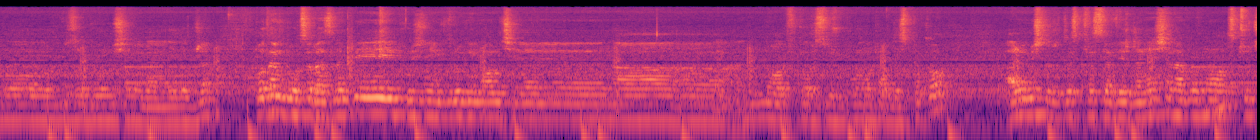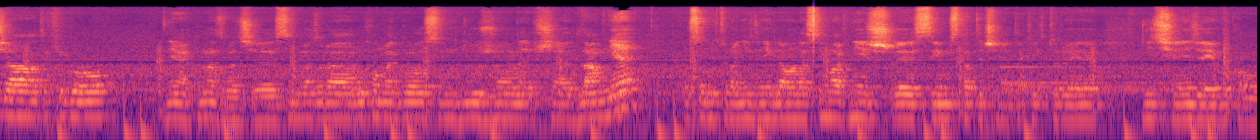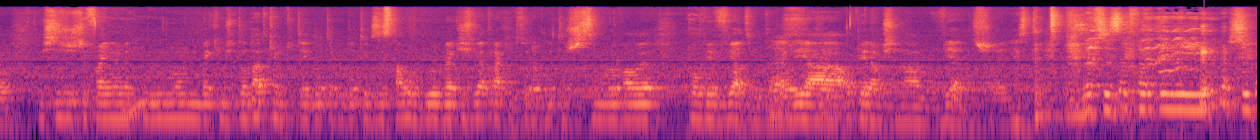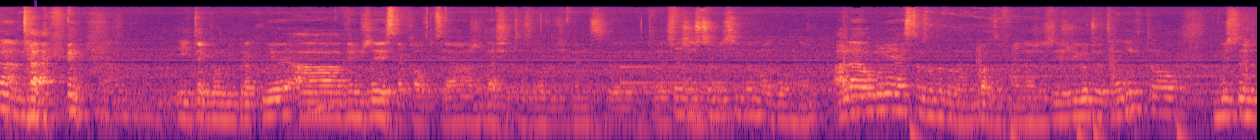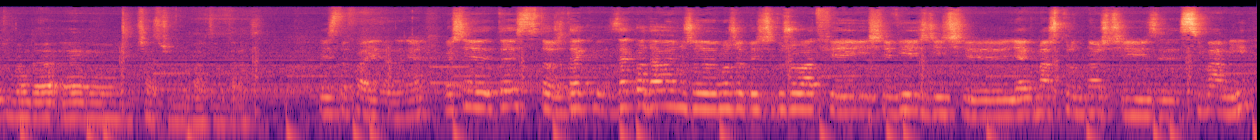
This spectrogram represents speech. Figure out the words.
bo zrobiło mi się mega niedobrze. Potem było coraz lepiej, później w drugim aucie na North Course już było naprawdę spoko. Ale myślę, że to jest kwestia wjeżdżania się, na pewno odczucia takiego, nie wiem jak to nazwać, e, symulatora ruchomego są dużo lepsze dla mnie, osoby, która nigdy nie grała na simach, niż e, sim statyczny, taki, który nic się nie dzieje wokoło. Myślę, że jeszcze fajnym mm, jakimś dodatkiem tutaj do, do tych zestawów byłyby jakieś wiatraki, które by też symulowały powiew wiatru, bo Tak. ja opieram się na wietrze, niestety. Zawsze z otwartymi szybami. Tak. I tego mi brakuje, a wiem, że jest taka opcja, że da się to zrobić, więc e, to jest Też fajne. jeszcze by Ci pomogło, no. Ale ogólnie ja jestem zadowolony, bardzo fajna rzecz. Jeżeli chodzi o trening, to myślę, że tu będę e, częstszym wyborcą teraz. Jest to fajne, no nie? Właśnie to jest to, że tak zakładałem, że może być dużo łatwiej się wjeździć, y, jak masz trudności z simami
